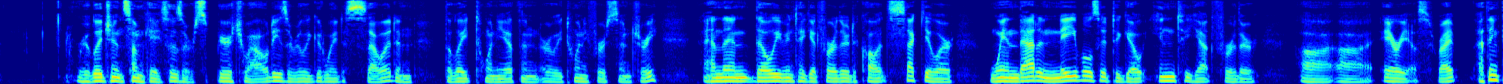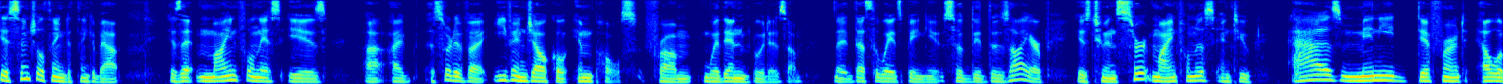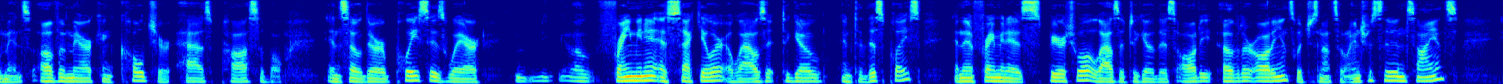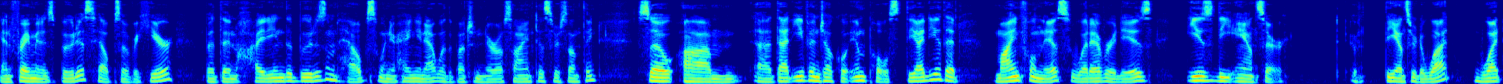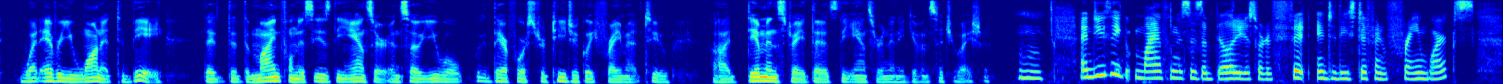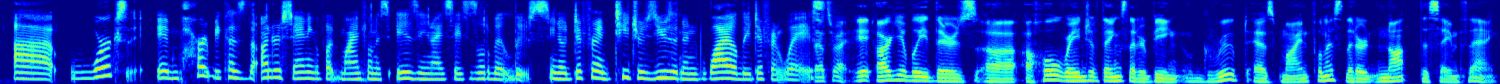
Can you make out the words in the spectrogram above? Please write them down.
religion in some cases, or spirituality is a really good way to sell it in the late 20th and early 21st century. And then they'll even take it further to call it secular when that enables it to go into yet further uh, uh, areas, right? I think the essential thing to think about is that mindfulness is uh, a, a, sort of a evangelical impulse from within Buddhism. That's the way it's being used. So the desire is to insert mindfulness into as many different elements of American culture as possible. And so there are places where framing it as secular allows it to go into this place, and then framing it as spiritual allows it to go this audi- other audience, which is not so interested in science, and framing it as Buddhist helps over here. But then hiding the Buddhism helps when you're hanging out with a bunch of neuroscientists or something. So um, uh, that evangelical impulse, the idea that mindfulness, whatever it is, is the answer. The answer to what? What whatever you want it to be that the, the, mindfulness is the answer, and so you will therefore strategically frame it to uh, demonstrate that it's the answer in any given situation. Mm-hmm. And do you think mindfulness's ability to sort of fit into these different frameworks uh, works in part because the understanding of what mindfulness is in the United States is a little bit loose? You know, different teachers use it in wildly different ways. That's right. It, arguably, there's uh, a whole range of things that are being grouped as mindfulness that are not the same thing.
